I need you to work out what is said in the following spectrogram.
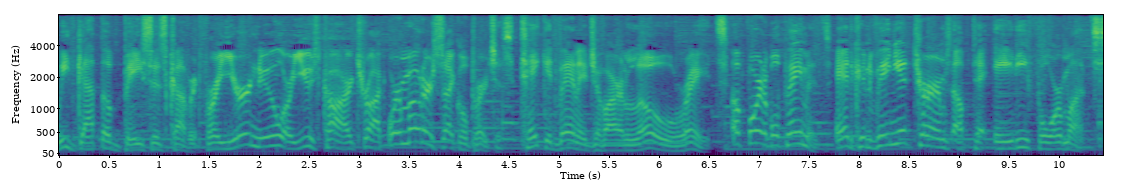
We've got the bases covered for your new or used car, truck, or motorcycle purchase. Take advantage of our low rates, affordable payments, and convenient terms up to 84 months.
